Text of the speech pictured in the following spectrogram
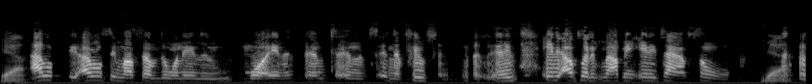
yeah, I don't see, I don't see myself doing any more in in in, in the future. Any, any, I'll put it. I mean, anytime soon. yeah.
